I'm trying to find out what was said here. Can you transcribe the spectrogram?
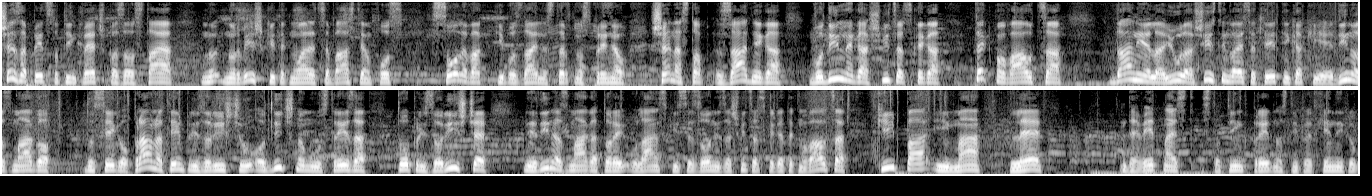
še za pet stotink več pa zaostaja no, norveški tekmovalec Sebastian Foss Solevak, ki bo zdaj nestrpno spremljal še nastop zadnjega vodilnega švicarskega tekmovalca. Daniela Jula, 26-letnika, ki je edino zmago dosegel prav na tem prizorišču, odlično mu ustreza to prizorišče, edina zmaga torej v lanski sezoni za švicarskega tekmovalca, ki pa ima le 19 stotink prednosti pred Henrikom,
